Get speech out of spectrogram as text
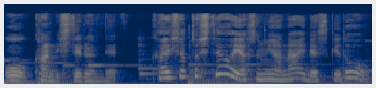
を管理してるんで。会社としては休みはないですけど、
